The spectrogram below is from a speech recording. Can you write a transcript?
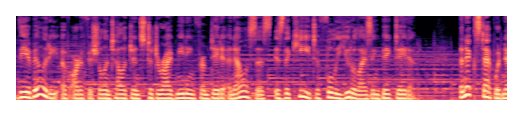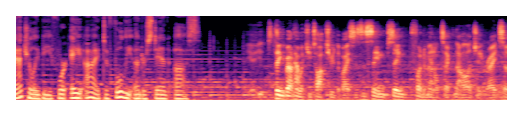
The ability of artificial intelligence to derive meaning from data analysis is the key to fully utilizing big data. The next step would naturally be for AI to fully understand us. Think about how much you talk to your device. It's the same same fundamental technology, right? So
